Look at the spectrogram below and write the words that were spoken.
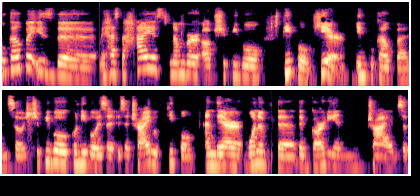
Pucallpa is the it has the highest number of Shipibo people here in Pucallpa, and so Shipibo Conibo is a is a tribe of people, and they're one of the the guardian tribes of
